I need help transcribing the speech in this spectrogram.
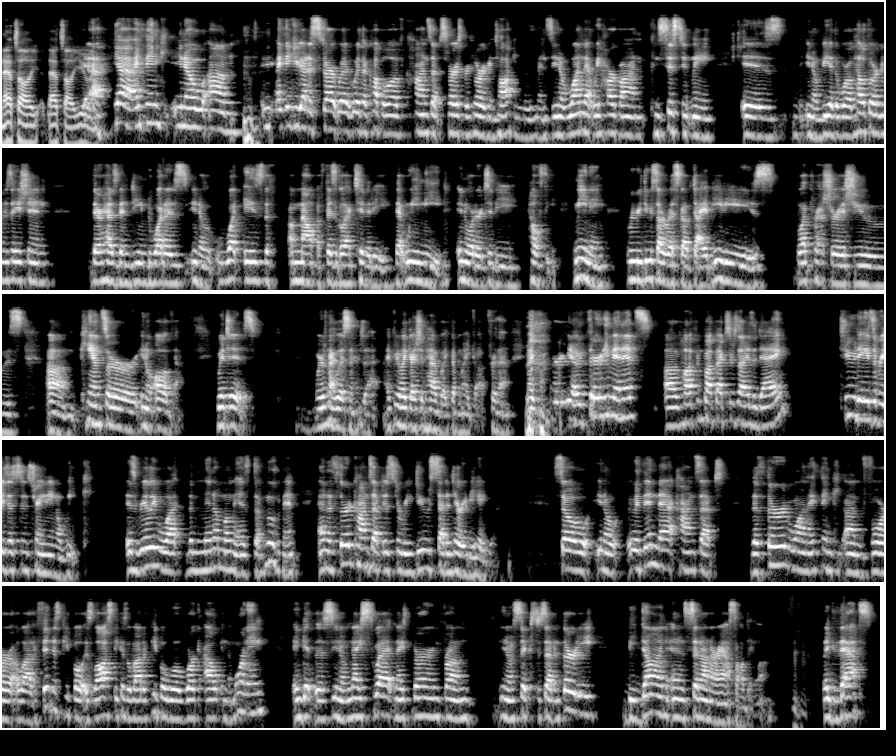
Mean, that's all. That's all you. Yeah, yeah. I think you know. Um, I think you got to start with with a couple of concepts first before can talking movements. You know, one that we harp on consistently is you know via the World Health Organization. There has been deemed what is you know what is the amount of physical activity that we need in order to be healthy, meaning reduce our risk of diabetes, blood pressure issues, um, cancer, you know, all of that which is where's my listeners at? I feel like I should have like the mic up for them. Like you know, 30 minutes of huff and puff exercise a day, two days of resistance training a week is really what the minimum is of movement. And the third concept is to reduce sedentary behavior. So, you know, within that concept, the third one, I think, um, for a lot of fitness people is lost because a lot of people will work out in the morning and get this, you know, nice sweat, nice burn from, you know, six to 730, be done and sit on our ass all day long. Mm-hmm. Like that's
